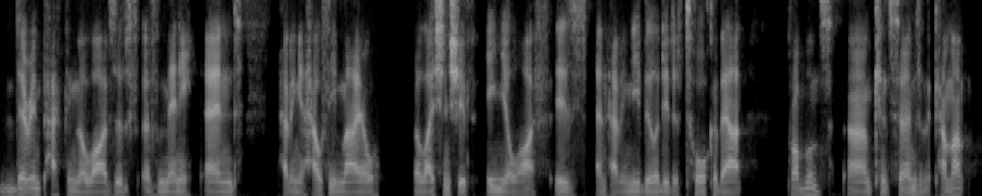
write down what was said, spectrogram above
they're impacting the lives of of many. And having a healthy male relationship in your life is, and having the ability to talk about problems, um, concerns that come up,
